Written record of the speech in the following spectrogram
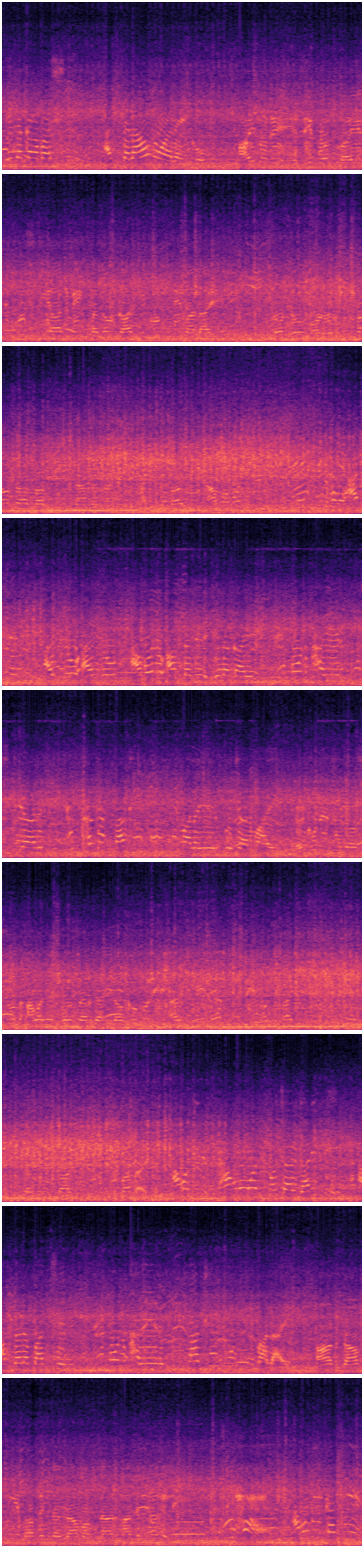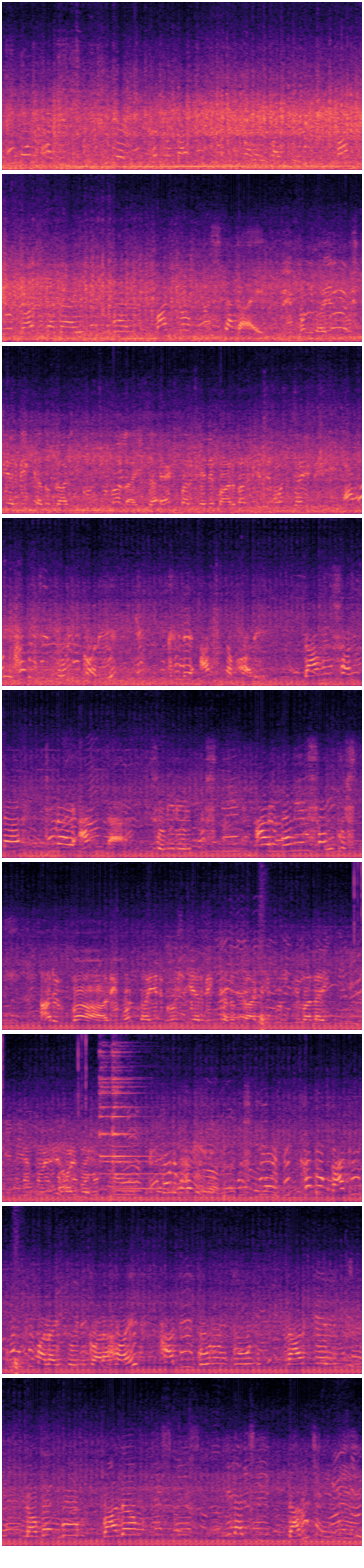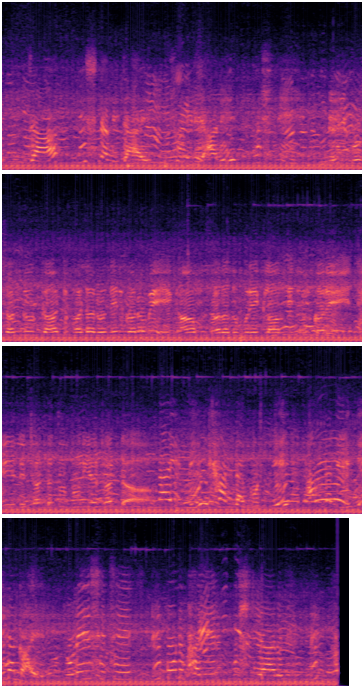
এলাকাবাসী আসসালামু আলাইকুম আইদরে রিপোর্ট ফাইল কুষ্টিয়ার বিখ্যাত কাঠ হিমালয় ছোট বড় সাদা সাথী নানা হাইদ্রাবাদ নামাবাদ যে যেখানে আছেন আইলো আইলো আবারও আপনাদের এলাকায় রিপন ভাইয়ের কুষ্টিয়ার বিখ্যাত পাখি কুলফি মালাইয়ের প্রচার মায় এখনই চলে আসুন, আমাদের প্রচার গাড়ি লক্ষ্য করে আর রিপোর্ট ফাইল কুষ্টিয়ার বিখ্যাত কাঠ হিমালয় আমাদের ভ্রাম্যমান প্রচার গাড়িতে আপনারা পাচ্ছেন রিপন ভাইয়ের কাঠি কুলফি মালায় আর দাম নিয়ে ভাবেন না দাম আপনার হাতের নাগালে হ্যাঁ আমাদের কাছে ভাইয়ের কুষ্টিয়ার বিখ্যাত কাঠি কুলফি মালাই পাচ্ছেন মাত্র দশ টাকায় এবং মাত্র বিশ টাকায়। রিপন ভাইয়ের কুষ্টিয়ার বিখ্যাত কাঠি কুঞ্চু মালাই যা একবার খেলে বারবার খেতে মন চাইবে। এমন ভাবে যে তৈরি করে একটু খেলে আস্থা ভরে। দামে সস্তা চূড়ায় আস্থা শরীরের পুষ্টি আর মনের সন্তুষ্টি। আরে বা রিপন ভাইয়ের কুষ্টিয়ার বিখ্যাত কাঠি মালাই কি দিয়ে তৈরি হয় বলুন তো? রিপন ভাইয়ের কুষ্টিয়ার বিখ্যাত কাঠি কুলফি মালাই তৈরি করা হয় খাঁটি গরুর দুধ নারকেল চিনি লবঙ্গ বাদাম কিশমিশ এলাচি দারুচিনি দিয়ে যা তৃষ্ণা মিটায়। শরীরে আনে পুষ্টি। প্রচণ্ড কাঠ ফাটা রোদের গরমে ঘাম ধরা দুপুরে ক্লান্তি দূর করে। দিল ঠান্ডা তো দুনিয়া ঠান্ডা। তাই দিল ঠান্ডা করতে আপনাদের এলাকায় চলে এসেছে রিপন ভাইয়ের কুষ্টিয়ার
